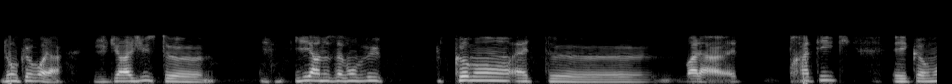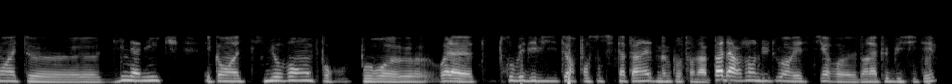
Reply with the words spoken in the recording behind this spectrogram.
Donc voilà, je dirais juste, hier nous avons vu comment être, voilà, être pratique et comment être euh, dynamique et comment être innovant pour, pour euh, voilà, trouver des visiteurs pour son site internet, même quand on n'a pas d'argent du tout à investir euh, dans la publicité.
